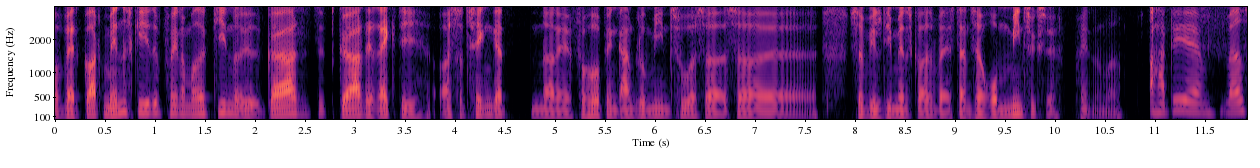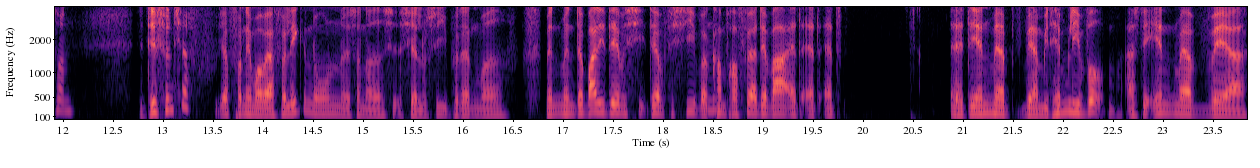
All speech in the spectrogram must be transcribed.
at være et godt menneske i det på en eller anden måde, give, noget- gøre, det, gøre det rigtige, og så tænke, at når det forhåbentlig engang blev min tur, så, så, øh, så ville de mennesker også være i stand til at rumme min succes på en eller anden måde. og har det øh, været sådan? Det synes jeg. Jeg fornemmer i hvert fald ikke nogen øh, sådan noget jalousi på den måde. Men, men det var bare lige det, jeg vil sige, det, jeg vil sige hvor jeg kom fra før, det var, at, at, at, at det endte med at være mit hemmelige våben. Altså det endte med at være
